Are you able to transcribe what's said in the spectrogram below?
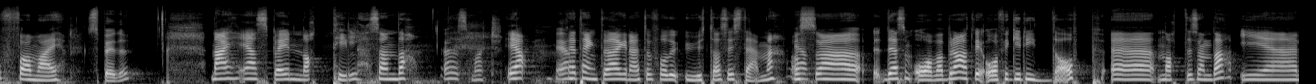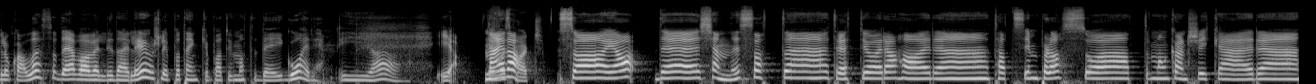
Uff a meg. Spøy du? Nei, jeg spøy natt til søndag. Ja, smart. Ja, Ja. jeg tenkte det er greit å få det ut av systemet. Og så, det som òg var bra, at vi òg fikk rydda opp eh, natt til søndag i eh, lokalet. Så det var veldig deilig å slippe å tenke på at vi måtte det i går. Ja. Ja. Nei da. Så ja, det kjennes at eh, 30-åra har eh, tatt sin plass, og at man kanskje ikke er ja,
